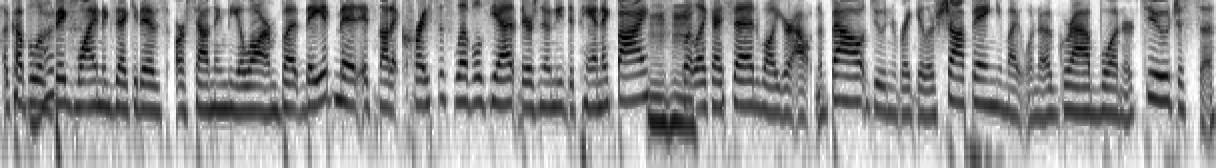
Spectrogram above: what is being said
A couple of big wine executives are sounding the alarm, but they admit it's not at crisis levels yet. There's no need to panic buy. Mhm. But like I said, while you're out and about doing your regular shopping, you might want to grab one or two just to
